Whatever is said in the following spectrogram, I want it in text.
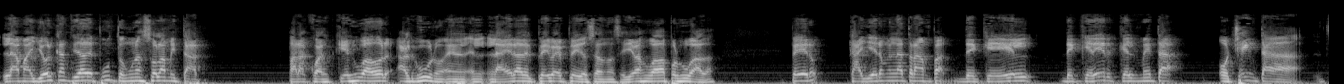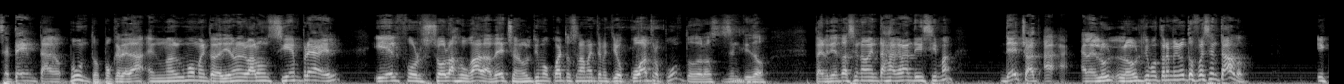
la mayor cantidad de puntos en una sola mitad para cualquier jugador alguno en, la era del play by play, o sea, donde se lleva jugada por jugada. Pero cayeron en la trampa de que él, de querer que él meta 80, 70 puntos, porque le da, en algún momento le dieron el balón siempre a él y él forzó la jugada. De hecho, en el último cuarto solamente metió 4 puntos de los 62, perdiendo así una ventaja grandísima. De hecho, en los últimos 3 minutos fue sentado. Y,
